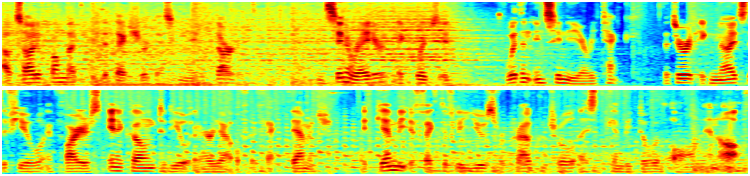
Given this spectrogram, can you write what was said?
outside of combat, it your designated target. Incinerator equips it with an incendiary tank. The turret ignites the fuel and fires in a cone to deal area of effect damage. It can be effectively used for crowd control as it can be toggled on and off.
